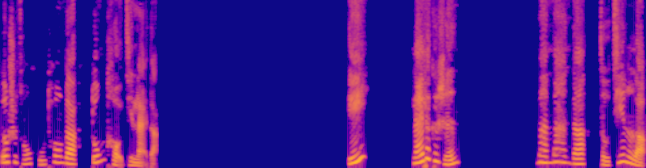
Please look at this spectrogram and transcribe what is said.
都是从胡同的东口进来的。咦，来了个人，慢慢的走近了，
